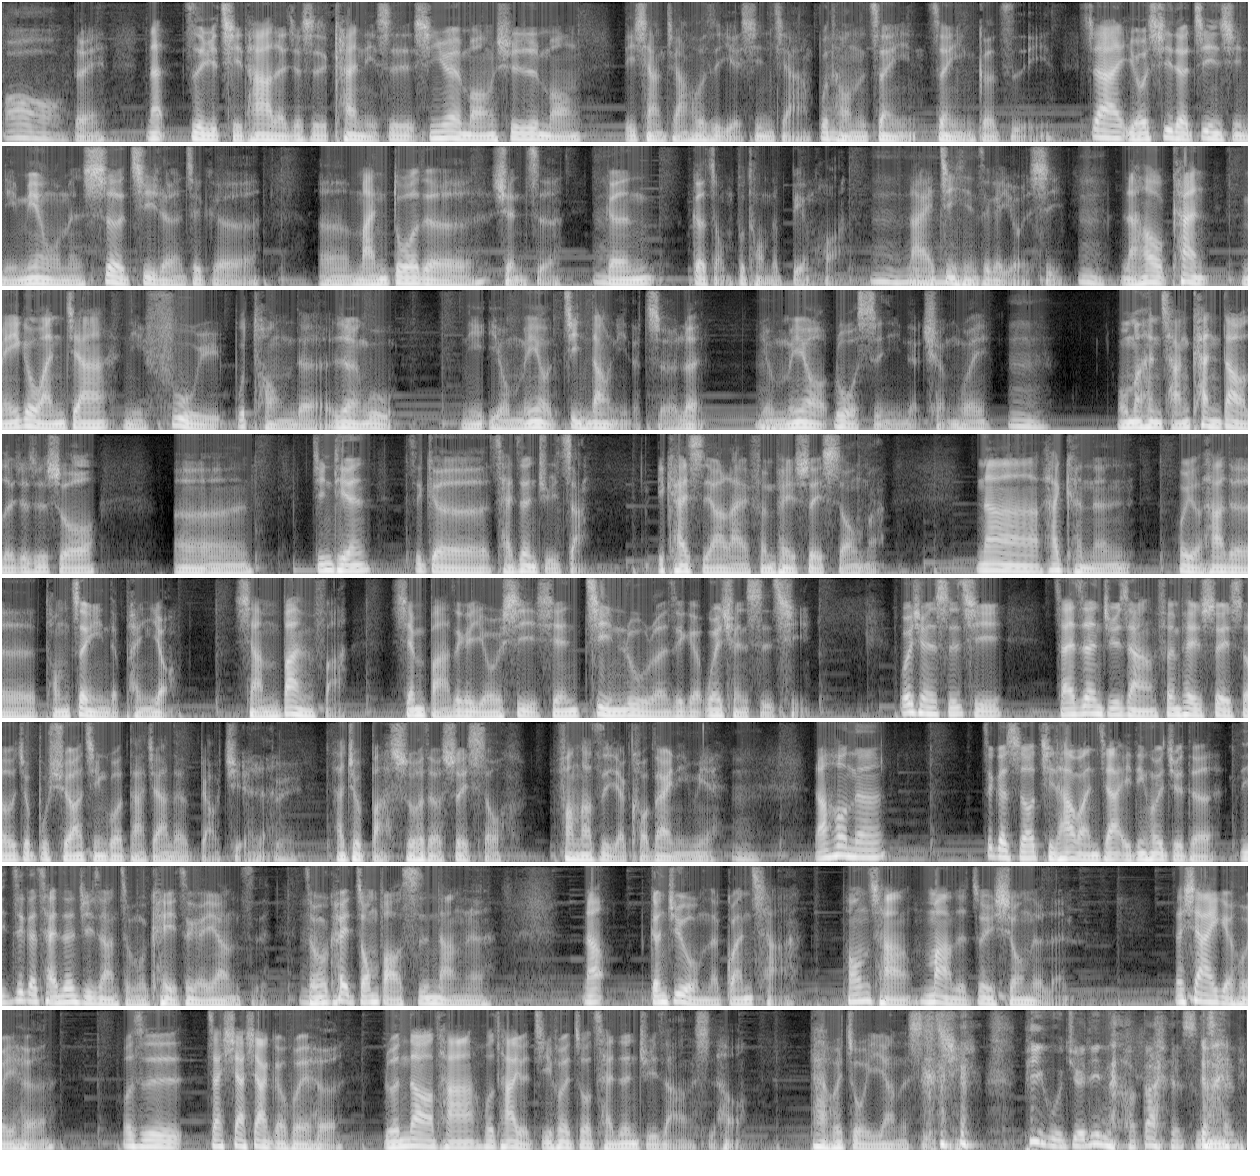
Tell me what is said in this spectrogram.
哦对，那至于其他的就是看你是新月盟、旭日盟、理想家或是野心家，不同的阵营，阵营各自赢。在游戏的进行里面，我们设计了这个呃蛮多的选择嗯跟各种不同的变化，嗯来进行这个游戏。嗯然后看每一个玩家，你赋予不同的任务，你有没有尽到你的责任，有没有落实你的权威。嗯我们很常看到的就是说，呃，今天这个财政局长一开始要来分配税收嘛，那他可能会有他的同阵营的朋友想办法先把这个游戏先进入了这个威权时期。威权时期，财政局长分配税收就不需要经过大家的表决了，对，他就把所有的税收放到自己的口袋里面。嗯然后呢，这个时候其他玩家一定会觉得，你这个财政局长怎么可以这个样子？怎么可以中饱私囊呢？那根据我们的观察，通常骂的最凶的人，在下一个回合，或是在下下个回合，轮到他或他有机会做财政局长的时候，他也会做一样的事情。屁股决定脑袋的事情。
